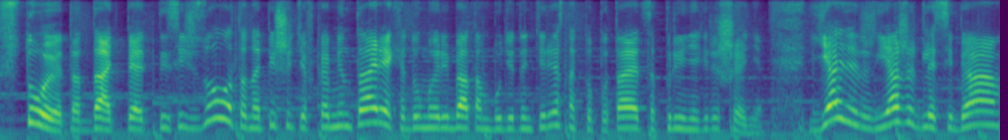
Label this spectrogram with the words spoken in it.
стоит отдать 5000 золота, напишите в комментариях, я думаю, ребятам будет интересно, кто пытается принять решение. Я я, же для себя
